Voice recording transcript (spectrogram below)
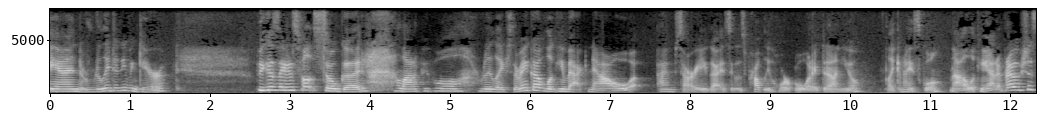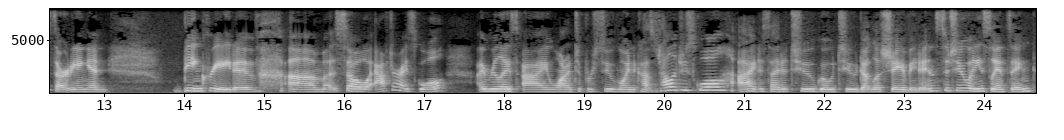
and really didn't even care because I just felt so good. A lot of people really liked their makeup. Looking back now, I'm sorry you guys, it was probably horrible what I did on you, like in high school, not looking at it, but I was just starting and being creative. Um, so after high school, I realized I wanted to pursue going to cosmetology school. I decided to go to Douglas J. Aveda Institute in East Lansing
